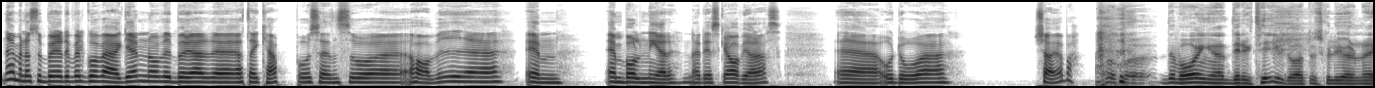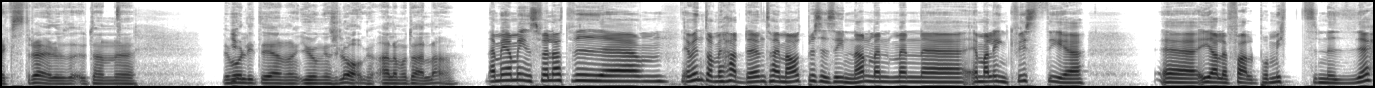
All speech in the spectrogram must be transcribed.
Nej men och så började det väl gå vägen och vi börjar eh, äta ikapp och sen så eh, har vi eh, en, en boll ner när det ska avgöras. Och då kör jag bara. Det var inga direktiv då att du skulle göra några extra utan det var lite grann djungelns lag, alla mot alla. Nej, men jag minns väl att vi, jag vet inte om vi hade en timeout precis innan, men, men Emma Lindqvist är i alla fall på mitt nio.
